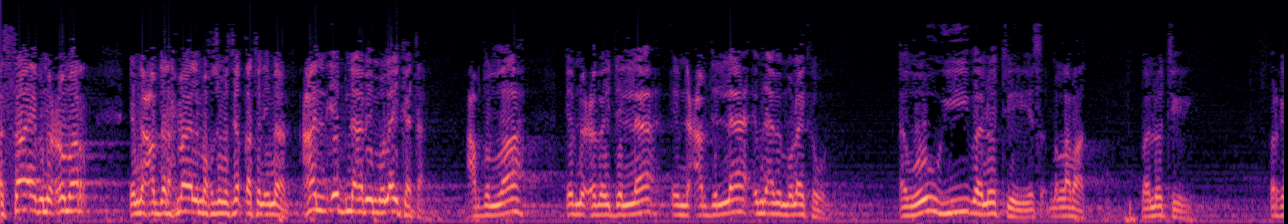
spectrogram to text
asaa'ib ibni cumar ibn cabdiraxmaan almakhzumi iqat imaam can ibni abi mulaykata cabdullaah ibni cubaydillaah ibni cabdillaah ibni abi mulayka wey. Awowgii baa loo tiiriyey labaad baa loo tiiriyey marka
